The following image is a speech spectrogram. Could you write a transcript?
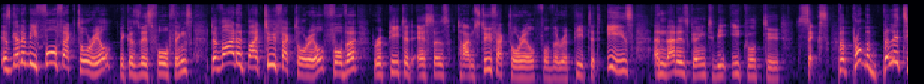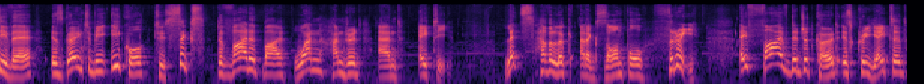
is going to be 4 factorial, because there's four things, divided by 2 factorial for the repeated S's times 2 factorial for the repeated E's, and that is going to be equal to 6. The probability there is going to be equal to 6 divided by 180. Let's have a look at example 3. A five-digit code is created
